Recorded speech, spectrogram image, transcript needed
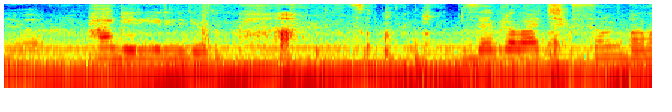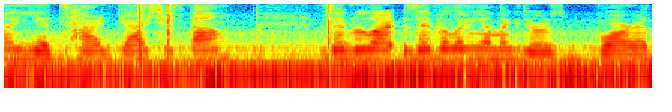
Ne? Ha geri geri gidiyorduk. Pardon. Zebralar çıksın bana yeter gerçekten. Zebralar zebraların yanına gidiyoruz bu arada.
